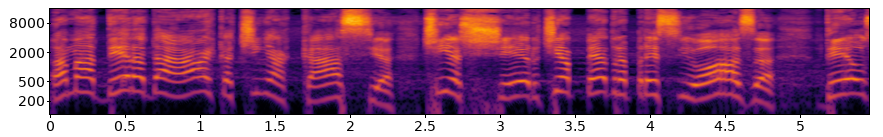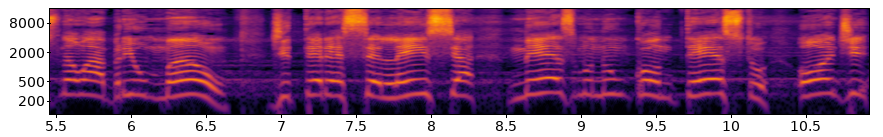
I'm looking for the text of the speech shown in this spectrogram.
a madeira da arca tinha cássia, tinha cheiro, tinha pedra preciosa. Deus não abriu mão de ter excelência, mesmo num contexto onde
